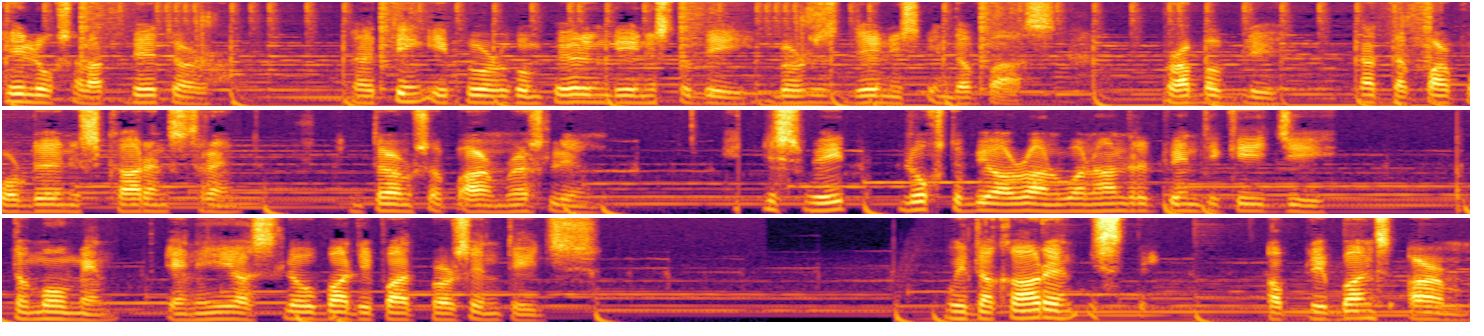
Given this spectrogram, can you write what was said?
he looks a lot better. I think if we were comparing Dennis today versus Dennis in the past, probably not the par for Dennis' current strength in terms of arm wrestling. His weight looks to be around 120 kg at the moment and he has low body fat percentage. With the current state of Levan's arm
